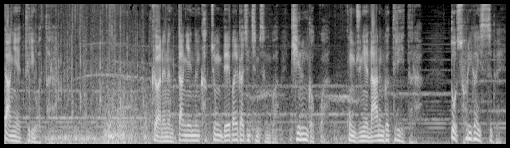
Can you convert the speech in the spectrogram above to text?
땅에 들이웠더라. 그 안에는 땅에 있는 각종 네 발 가진 짐승과 기는 것과 공중에 나는 것들이 있더라. 또 소리가 있으되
